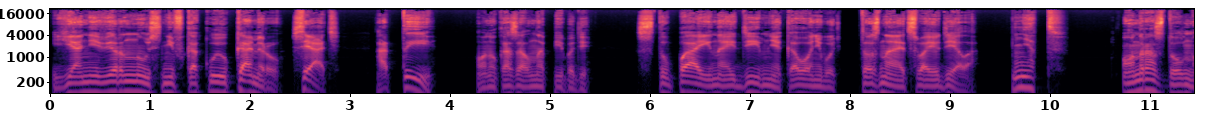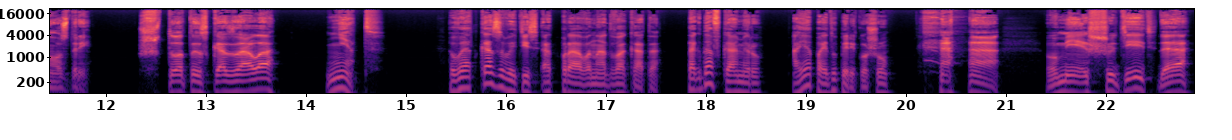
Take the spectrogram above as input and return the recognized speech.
«Я не вернусь ни в какую камеру. Сядь! А ты, — он указал на Пибоди, — ступай и найди мне кого-нибудь, кто знает свое дело». «Нет». Он раздул ноздри. «Что ты сказала?» «Нет». Вы отказываетесь от права на адвоката? Тогда в камеру, а я пойду перекушу». «Ха-ха! Умеешь шутить, да?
